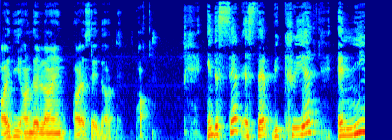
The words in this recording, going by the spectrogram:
uh, id underline rsa dot pub in the set step, we create a new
